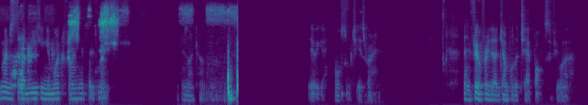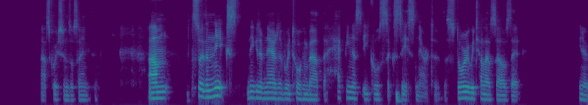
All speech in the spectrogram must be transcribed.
You mind just uh, muting your microphone here, please, mate? I can't. There we go. Awesome. Cheers, Ray. And feel free to jump on the chat box if you want to ask questions or say anything. Um, so the next negative narrative we're talking about the happiness equals success narrative the story we tell ourselves that you know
